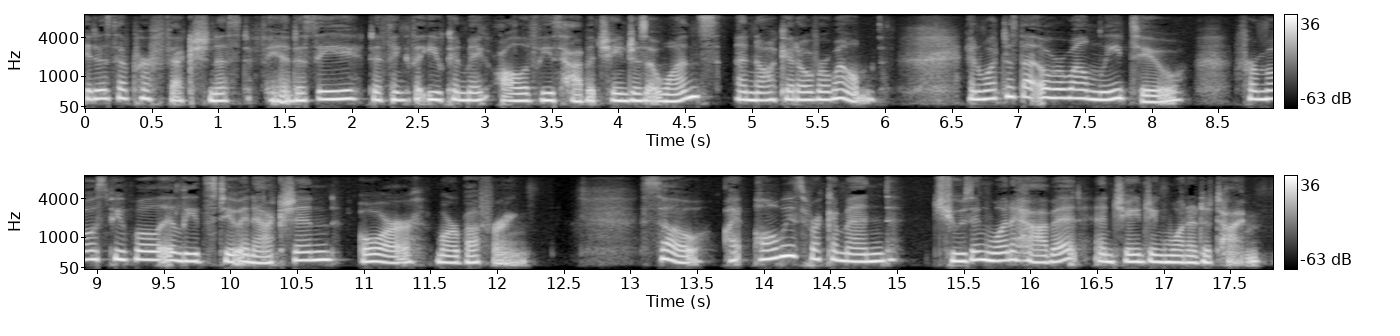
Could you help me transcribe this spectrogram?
It is a perfectionist fantasy to think that you can make all of these habit changes at once and not get overwhelmed. And what does that overwhelm lead to? For most people, it leads to inaction or more buffering. So I always recommend choosing one habit and changing one at a time,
